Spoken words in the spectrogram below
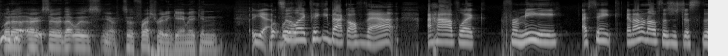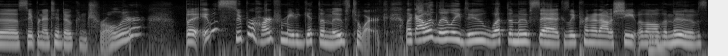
but uh, all right, so that was you know, it's a frustrating game. It can. Yeah. But- but so I'll- like piggyback off that, I have like for me, I think, and I don't know if this is just the Super Nintendo controller, but it was super hard for me to get the moves to work. Like I would literally do what the move said because we printed out a sheet with all the moves,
